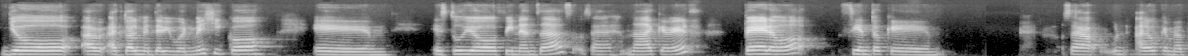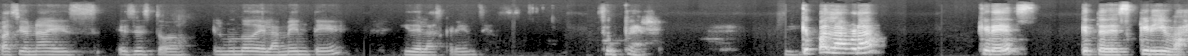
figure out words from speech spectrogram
Yo actualmente vivo en México, em, estudio finanzas, o sea, nada que ver, pero siento que, o sea, algo que me apasiona es, es esto, el mundo de la mente y de las creencias. Súper. ¿Qué palabra crees que te describa?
